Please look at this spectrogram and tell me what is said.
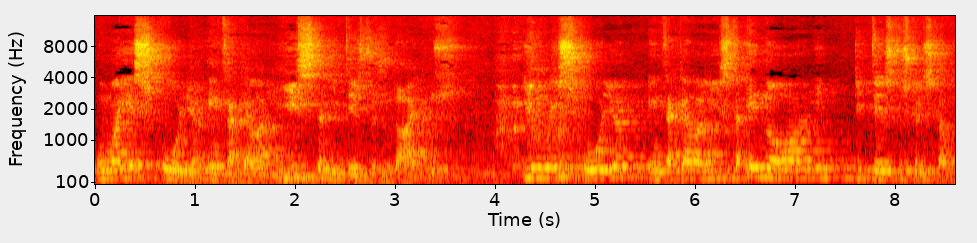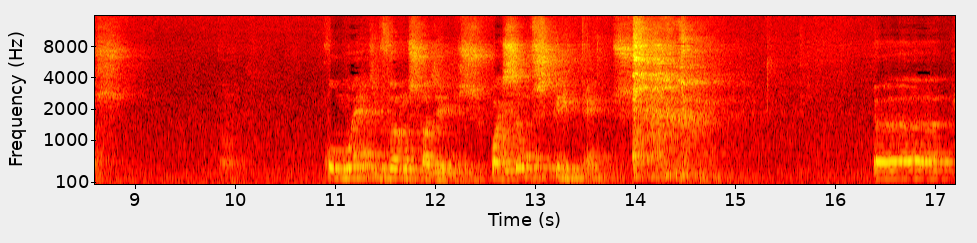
uma escolha entre aquela lista de textos judaicos e uma escolha entre aquela lista enorme de textos cristãos. Como é que vamos fazer isso? Quais são os critérios? Uh,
